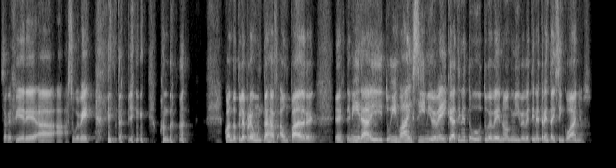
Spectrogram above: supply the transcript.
se refiere a, a, a su bebé. También cuando, cuando tú le preguntas a, un padre, este, mira, y tu hijo, ay, sí, mi bebé, ¿y qué edad tiene tu, bebé? No, mi bebé tiene 35 años.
